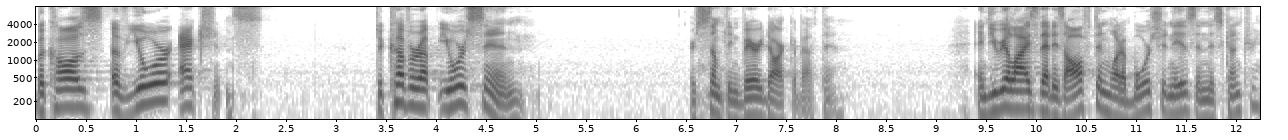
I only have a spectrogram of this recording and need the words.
because of your actions to cover up your sin, there's something very dark about that. And do you realize that is often what abortion is in this country?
